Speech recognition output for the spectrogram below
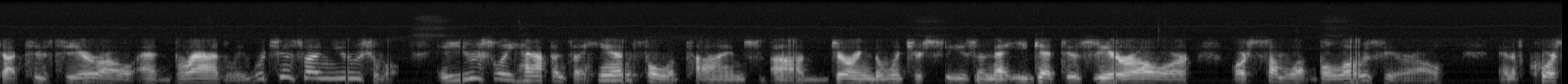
got to zero at Bradley, which is unusual. It usually happens a handful of times uh, during the winter season that you get to zero or or somewhat below zero. And of course,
